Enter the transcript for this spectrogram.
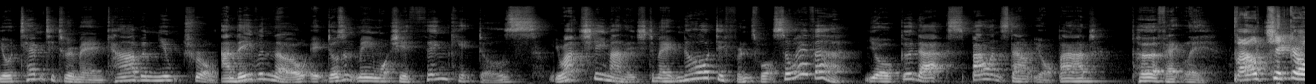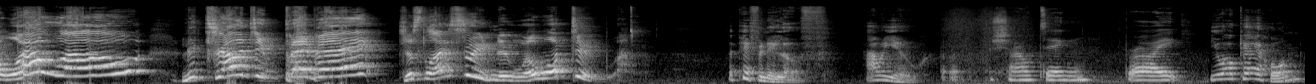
you attempted to remain carbon neutral, and even though it doesn't mean what you think it does, you actually manage to make no difference whatsoever. Your good acts balanced out your bad perfectly. Bow chicka wow wow! Neutrality, baby! Just like Sweden in World War II. Epiphany, love. How are you? Shouting, bright. You okay, hon?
